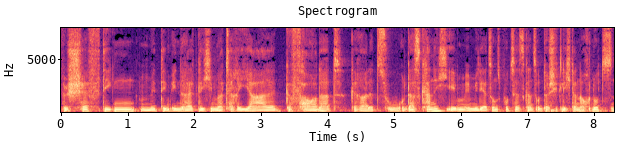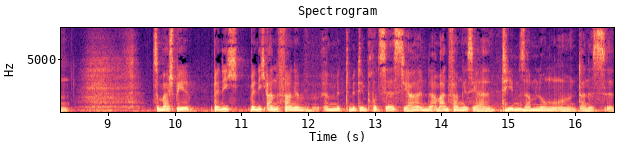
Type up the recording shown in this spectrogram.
Beschäftigen mit dem inhaltlichen Material gefordert, geradezu. Und das kann ich eben im Mediationsprozess ganz unterschiedlich dann auch nutzen. Zum Beispiel, wenn ich, wenn ich anfange äh, mit, mit dem Prozess, ja, in, am Anfang ist ja Themensammlung und dann ist äh,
